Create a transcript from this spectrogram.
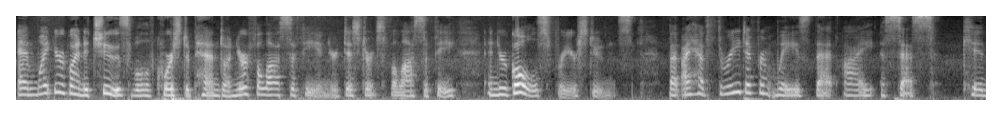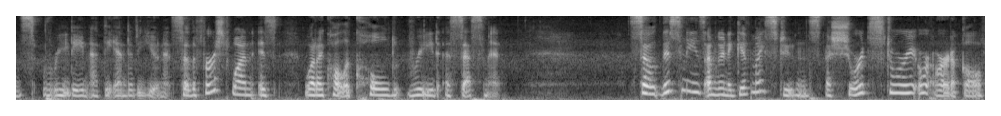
And what you're going to choose will, of course, depend on your philosophy and your district's philosophy and your goals for your students. But I have three different ways that I assess kids' reading at the end of a unit. So the first one is what I call a cold read assessment. So this means I'm going to give my students a short story or article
